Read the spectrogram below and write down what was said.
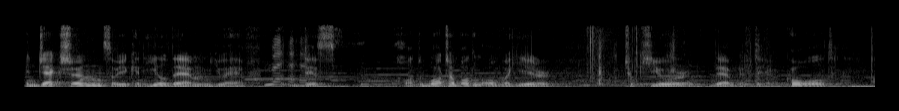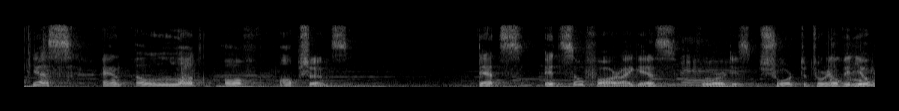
injection so you can heal them. You have this hot water bottle over here to cure them if they are cold. Yes and a lot of options that's it so far, I guess, for this short tutorial video.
